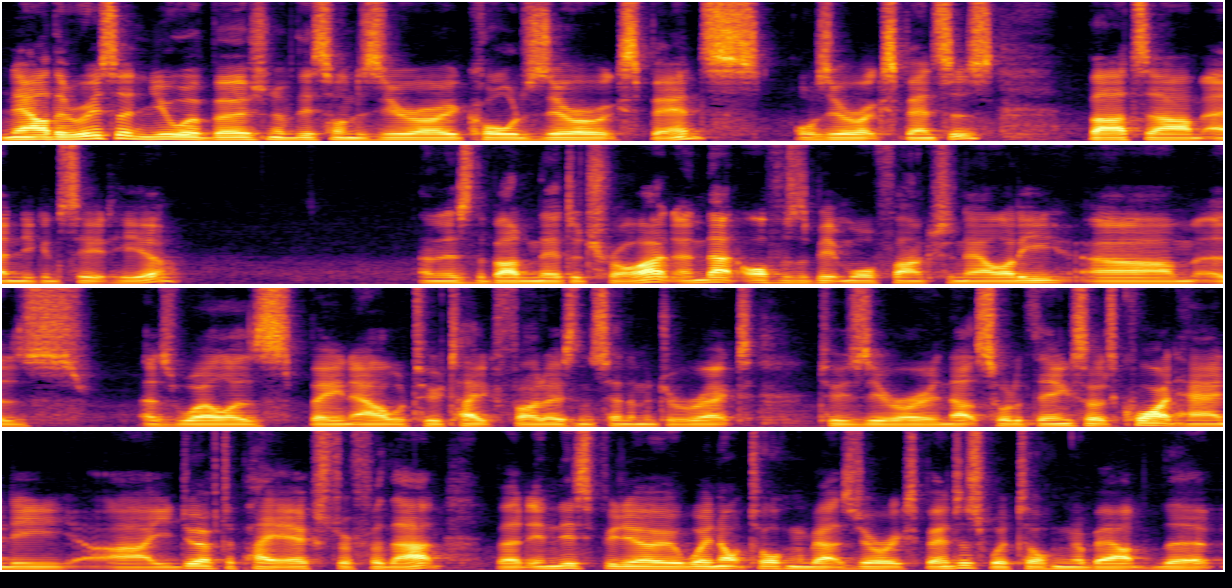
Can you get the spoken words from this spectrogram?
Now there is a newer version of this on Xero called Xero Expense or Xero Expenses, but um, and you can see it here. And there's the button there to try it, and that offers a bit more functionality um, as as well as being able to take photos and send them direct to Xero and that sort of thing. So it's quite handy. Uh, you do have to pay extra for that. But in this video, we're not talking about Xero expenses. We're talking about the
